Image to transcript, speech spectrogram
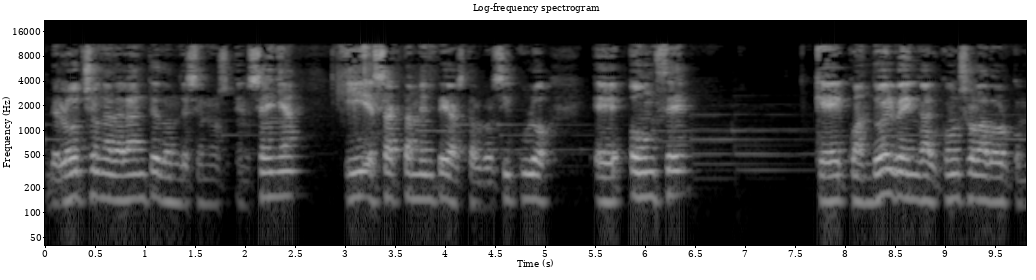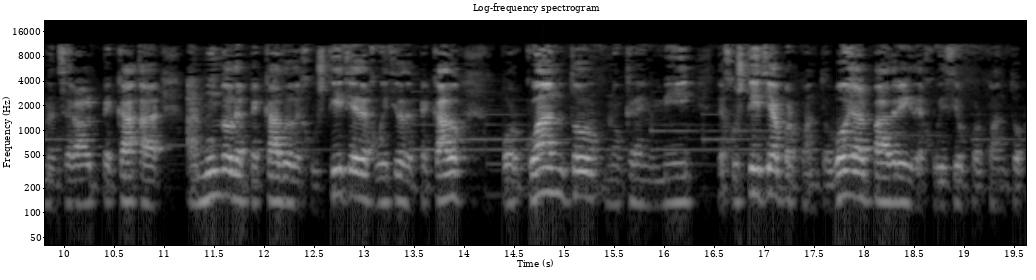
del 8 en adelante, donde se nos enseña y exactamente hasta el versículo 11 eh, que cuando Él venga, el consolador convencerá al, al mundo de pecado, de justicia y de juicio de pecado, por cuanto no creen en mí, de justicia, por cuanto voy al Padre, y de juicio, por cuanto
